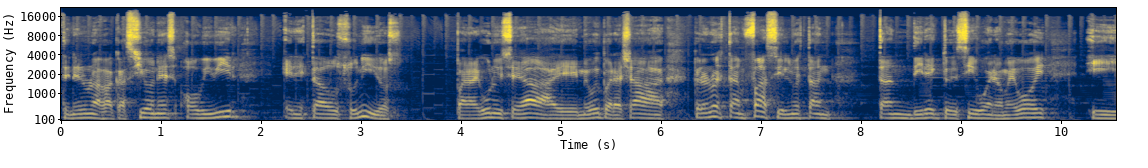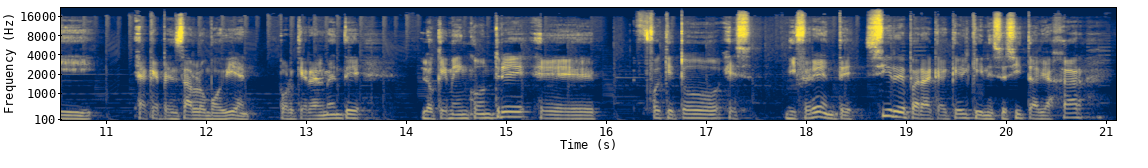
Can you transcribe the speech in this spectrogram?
tener unas vacaciones o vivir en Estados Unidos. Para algunos dice, ah, eh, me voy para allá, pero no es tan fácil, no es tan, tan directo decir, bueno, me voy y hay que pensarlo muy bien, porque realmente lo que me encontré eh, fue que todo es diferente. Sirve para que aquel que necesita viajar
